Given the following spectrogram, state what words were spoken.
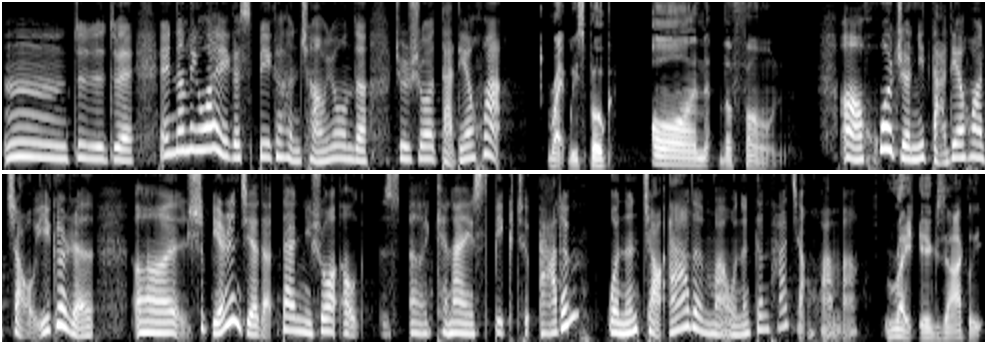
嗯，对对对。哎，那另外一个 speak 很常用的就是说打电话。 Right, we spoke on the phone. 啊、或者你打电话找一个人，呃，是别人接的，但你说哦，呃，Can I speak to Adam？我能找 Adam 吗？我能跟他讲话吗？ Right, exactly.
